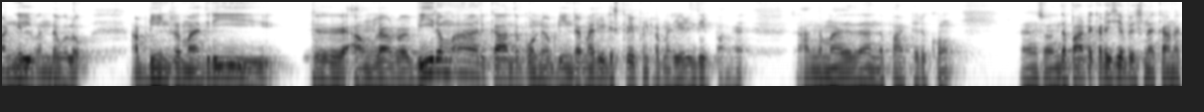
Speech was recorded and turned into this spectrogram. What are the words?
மண்ணில் வந்தவளோ அப்படின்ற மாதிரி அவங்களோட வீரமாக இருக்கா அந்த பொண்ணு அப்படின்ற மாதிரி டிஸ்கிரைப் பண்ணுற மாதிரி எழுதியிருப்பாங்க. அந்த மாதிரி தான் அந்த பாட்டு இருக்கும். ஸோ இந்த பாட்டை கடைசியாக பேசினதுக்கான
